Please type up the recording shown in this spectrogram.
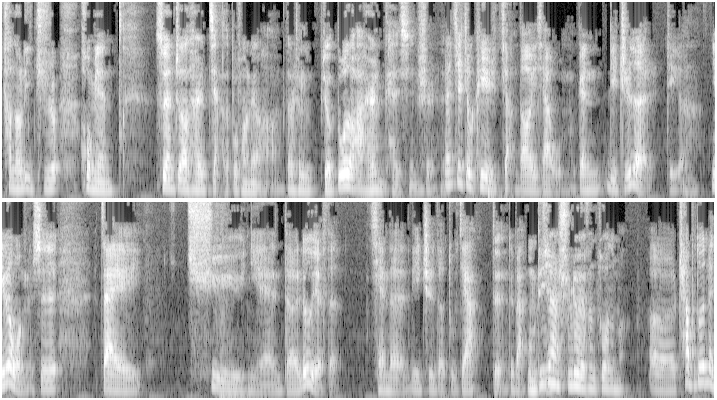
看到荔枝后面，虽然知道它是假的播放量哈，但是比较多的话还是很开心。是，那这就可以讲到一下我们跟荔枝的这个，嗯因为我们是在去年的六月份签的荔枝的独家，对对吧我们 B 站是六月份做的吗？呃，差不多那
